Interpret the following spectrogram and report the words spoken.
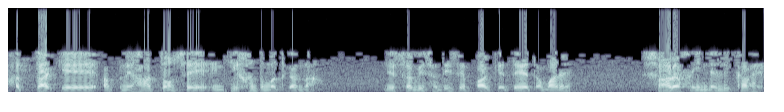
حتیٰ کہ اپنے ہاتھوں سے ان کی خدمت کرنا۔ یہ سب اس حدیث پاک کے تحت ہمارے شارحین نے لکھا ہے۔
